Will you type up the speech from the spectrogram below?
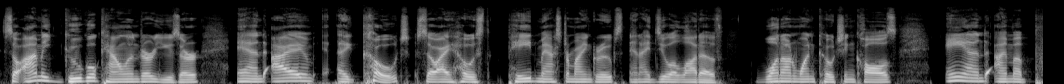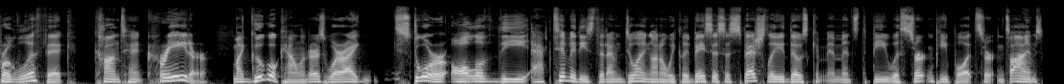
So I'm a Google Calendar user and I'm a coach. So I host paid mastermind groups and I do a lot of one on one coaching calls. And I'm a prolific content creator. My Google Calendar is where I store all of the activities that I'm doing on a weekly basis, especially those commitments to be with certain people at certain times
